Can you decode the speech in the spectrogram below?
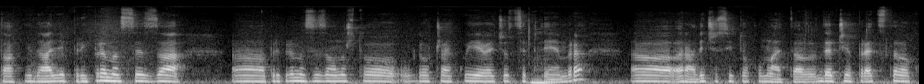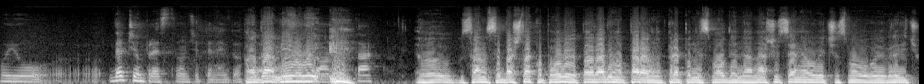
tako i dalje, priprema se za priprema se za ono što ga očekuje već od septembra. Radit će se i tokom leta. Dečija predstava koju, dečijom predstavom ćete negdje Pa da, mi ovaj, Evo, sam se baš tako pogodio, pa radimo paralelno, prepodne smo ovde na našoj sceni, a smo u gradiću.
